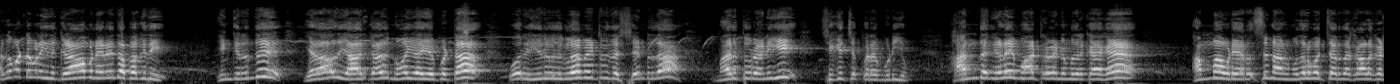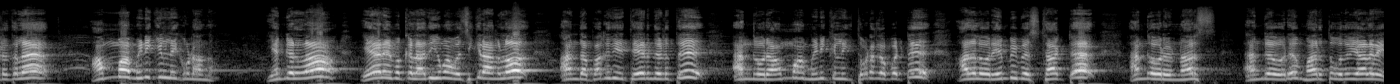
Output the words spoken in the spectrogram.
அது மட்டும் இல்லை இது கிராமம் நிறைந்த பகுதி. இங்கிருந்து ஏதாவது யாருக்காவது நோய் ஏற்பட்டால் ஒரு இருபது கிலோமீட்டர் இதை சென்று தான் மருத்துவர் அணுகி சிகிச்சை பெற முடியும். அந்த நிலை மாற்ற வேண்டும் என்பதற்காக அம்மாவுடைய அரசு நான் முதலமைச்சர் இருந்த காலகட்டத்தில் அம்மா மினிக்கிள்ளை கொண்டாந்தோம். எங்கெல்லாம் ஏழை மக்கள் அதிகமாக வசிக்கிறாங்களோ அந்த பகுதியை தேர்ந்தெடுத்து அங்கே ஒரு அம்மா மினிக்கிளினிக் தொடங்கப்பட்டு அதில் ஒரு எம்பிபிஎஸ் டாக்டர் அங்கே ஒரு நர்ஸ் அங்கே ஒரு மருத்துவ உதவியாளரை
